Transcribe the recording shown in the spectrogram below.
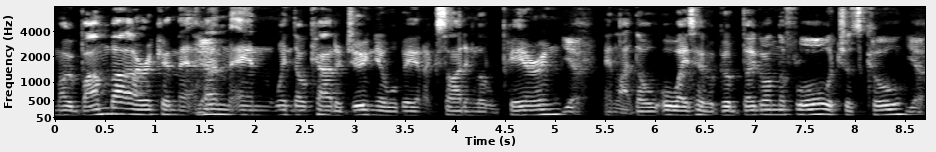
Mo Bamba. I reckon that Yeah. him and Wendell Carter Jr. will be an exciting little pairing. Yeah, And like they'll always have a good big on the floor, which is cool. yeah.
